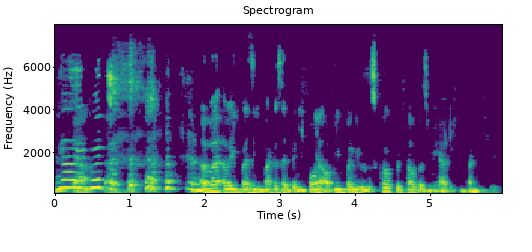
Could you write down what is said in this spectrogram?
ja, Ja, gut. aber, aber ich weiß nicht, ich mag das halt, wenn ich vorne Ja. auf jeden Fall ein gewisses Cockpit habe, was ich mir herrichten kann, wie ich will.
